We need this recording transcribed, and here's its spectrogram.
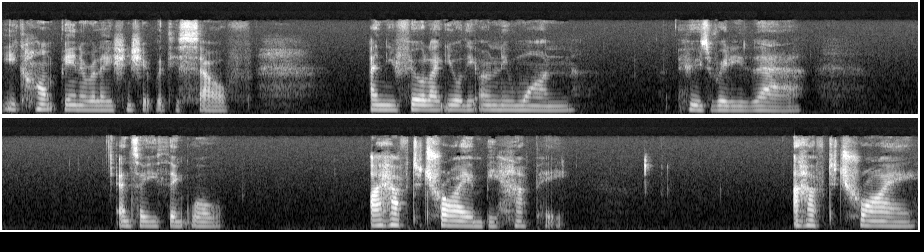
you can't be in a relationship with yourself and you feel like you're the only one who's really there and so you think well I have to try and be happy I have to try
